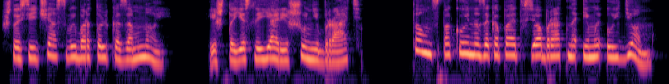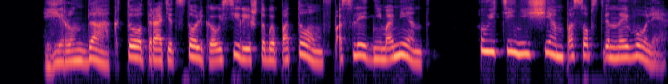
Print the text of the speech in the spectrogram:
Что сейчас выбор только за мной, и что если я решу не брать, то он спокойно закопает все обратно, и мы уйдем». Ерунда, кто тратит столько усилий, чтобы потом, в последний момент, уйти ни с чем по собственной воле?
